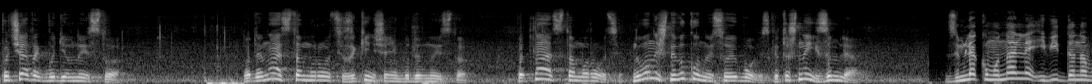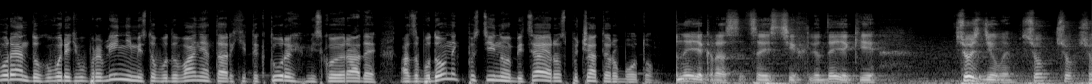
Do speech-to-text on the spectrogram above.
Початок будівництва в 2011 році, закінчення будівництва в 2015 році. Ну вони ж не виконують свої обов'язки, то ж не їх земля. Земля комунальна і віддана в оренду, говорять в управлінні містобудування та архітектури міської ради. А забудовник постійно обіцяє розпочати роботу. Вони якраз це з цих людей, які все зробимо, все, все, все,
